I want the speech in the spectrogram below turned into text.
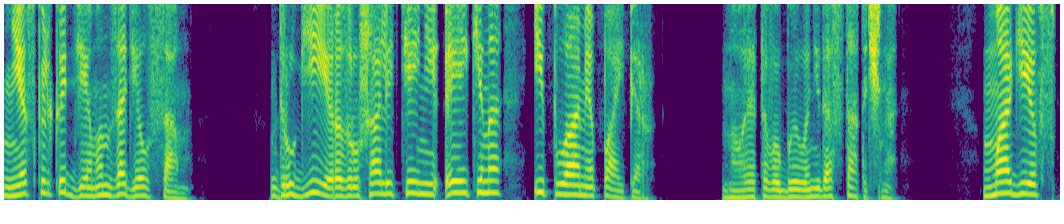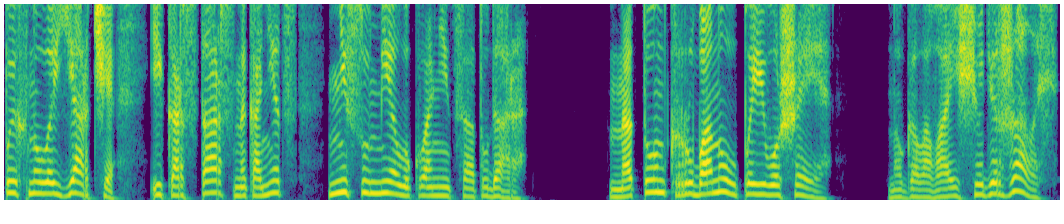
Несколько демон задел сам. Другие разрушали тени Эйкина и пламя Пайпер. Но этого было недостаточно. Магия вспыхнула ярче, и Карстарс, наконец, не сумел уклониться от удара. Натунг рубанул по его шее, но голова еще держалась.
